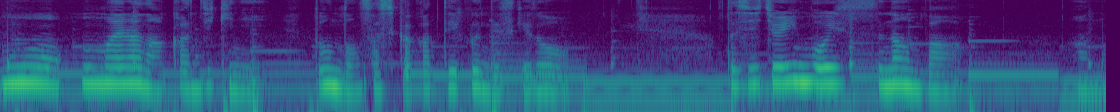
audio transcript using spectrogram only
もうほんまやらなあかん時期にどんどん差し掛かっていくんですけど私一応インボイスナンバーあの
